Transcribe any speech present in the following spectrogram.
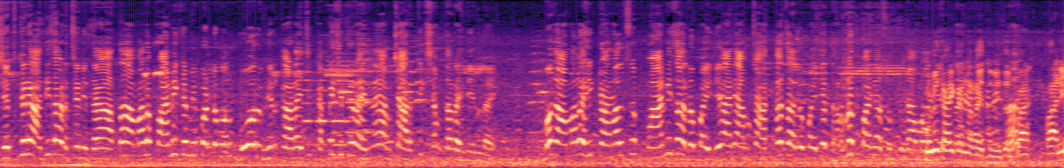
शेतकरी आधीच अडचणीत आहे आता आम्हाला पाणी कमी पडलं म्हणून बोर विहीर काढायची कॅपॅसिटी राहिली नाही आमची आर्थिक क्षमता राहिलेली नाही मग आम्हाला ही कॅनलचं पाणीच आलं पाहिजे आणि आमच्या हक्काचं आलं पाहिजे धरणात पाणी असून तुम्ही आम्हाला पुढे काय. करणार आहे तुम्ही जर? पा- पाणी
